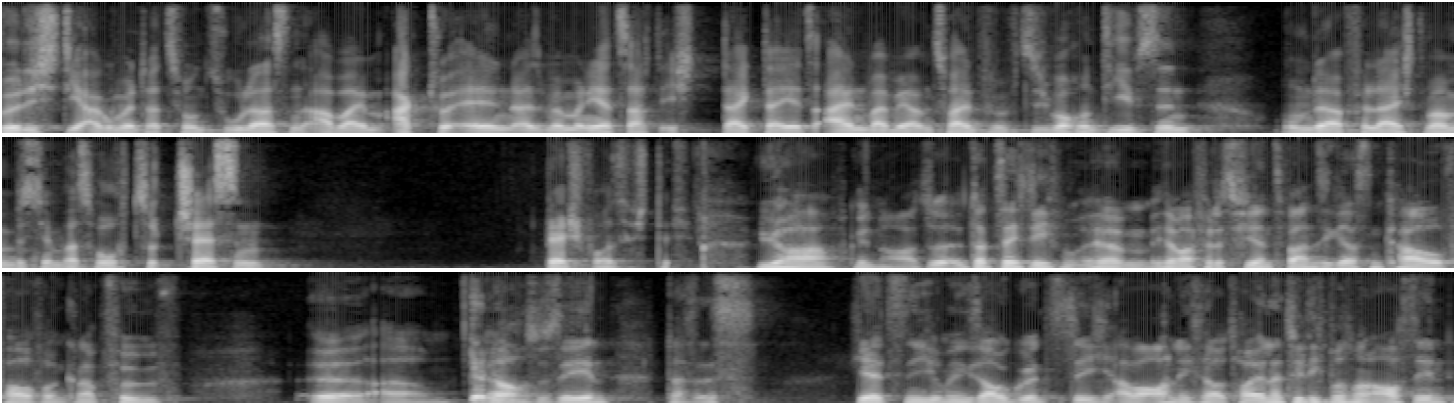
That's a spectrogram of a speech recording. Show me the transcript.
würde ich die Argumentation zulassen. Aber im aktuellen, also wenn man jetzt sagt, ich steige da jetzt ein, weil wir am 52 Wochen tief sind, um da vielleicht mal ein bisschen was hochzuchessen, wäre ich vorsichtig. Ja, genau. Also tatsächlich, ähm, ich sag mal, für das 24er ist ein KUV von knapp 5 äh, ähm, Genau. ja, zu sehen. Das ist jetzt nicht unbedingt saugünstig, aber auch nicht sauteuer. Natürlich muss man auch sehen,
